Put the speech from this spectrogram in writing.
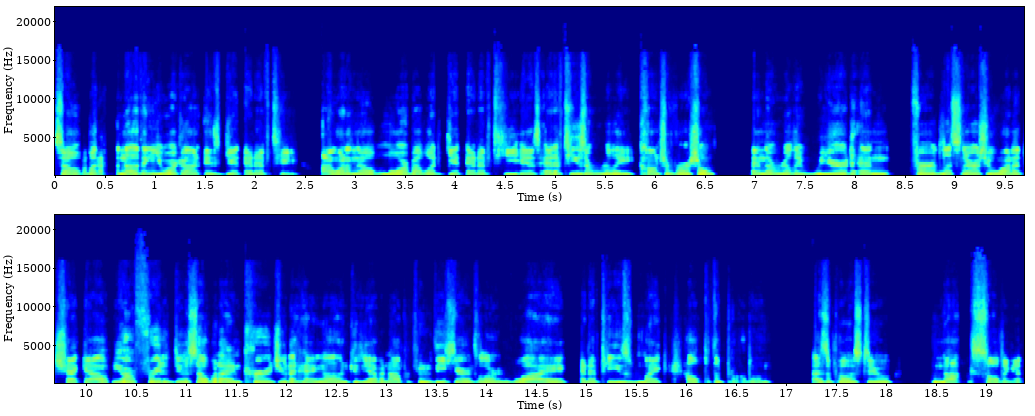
So, but another thing you work on is Git NFT. I want to know more about what Git NFT is. NFTs are really controversial and they're really weird. And for listeners who want to check out, you are free to do so, but I encourage you to hang on because you have an opportunity here to learn why NFTs might help the problem as opposed to not solving it.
